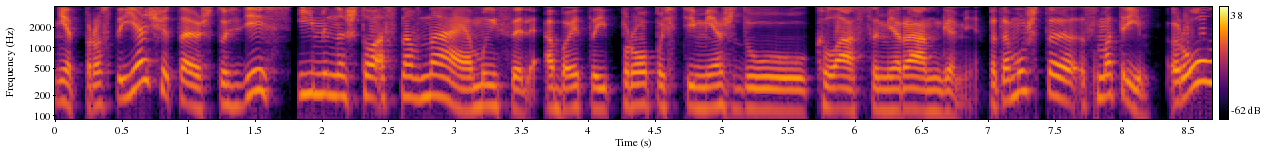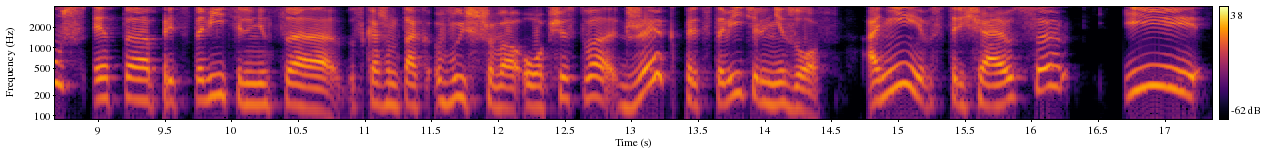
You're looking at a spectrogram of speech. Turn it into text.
Нет, просто я считаю, что здесь именно что основная мысль об этой пропасти между классами, рангами. Потому что, смотри, Роуз — это представительница, скажем так, высшего общества, Джек — представитель низов. Они встречаются, и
